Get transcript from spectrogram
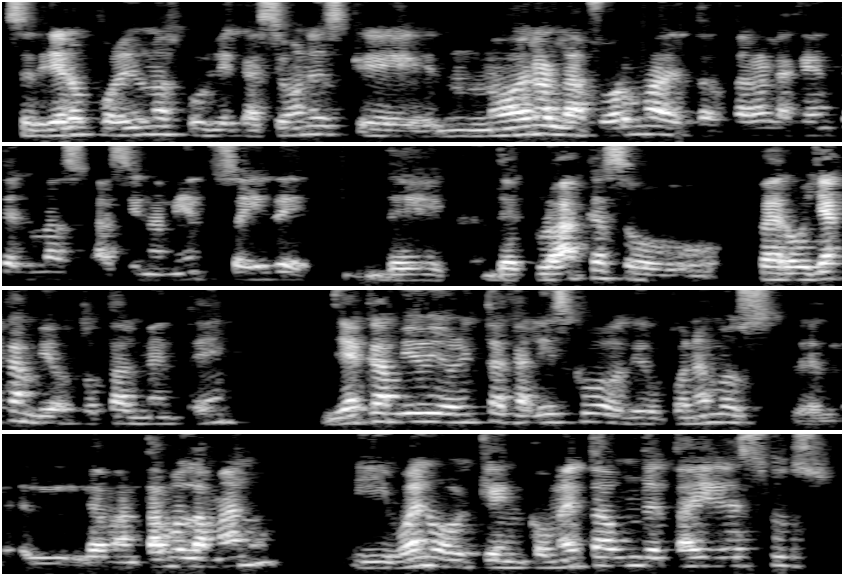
se dieron por ahí unas publicaciones que no era la forma de tratar a la gente en unos hacinamientos ahí de, de, de cloacas, o, pero ya cambió totalmente. ¿eh? Ya cambió y ahorita Jalisco, digo, ponemos, levantamos la mano y bueno, quien cometa un detalle de estos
